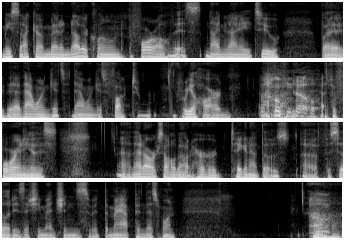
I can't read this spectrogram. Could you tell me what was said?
Misaka met another clone before all this, 9982, but that that one gets that one gets fucked real hard. oh no. That's before any of this. Uh, that arc's all about her taking out those uh, facilities that she mentions with the map in this one. Um, Uh,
